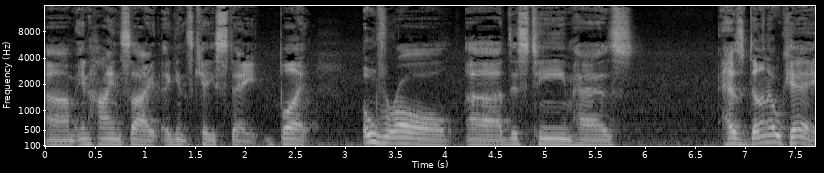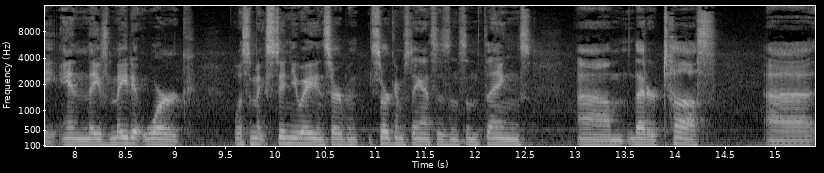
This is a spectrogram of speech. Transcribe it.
um, in hindsight against K State. But overall, uh, this team has has done okay, and they've made it work with some extenuating cir- circumstances and some things um, that are tough. Uh,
